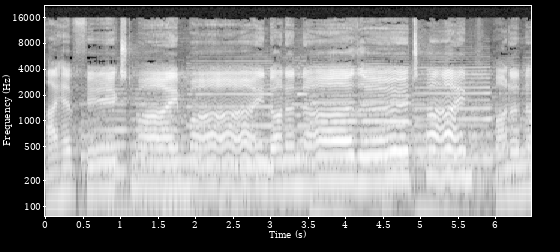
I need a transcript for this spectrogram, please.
I have fixed my mind on another time, on another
